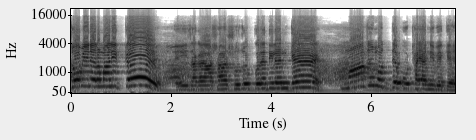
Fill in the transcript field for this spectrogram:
জমিনের মালিক কে? এই জায়গায় আসার সুযোগ করে দিলেন কে? মাঝে মধ্যে উঠাইয়া নিবে কে?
